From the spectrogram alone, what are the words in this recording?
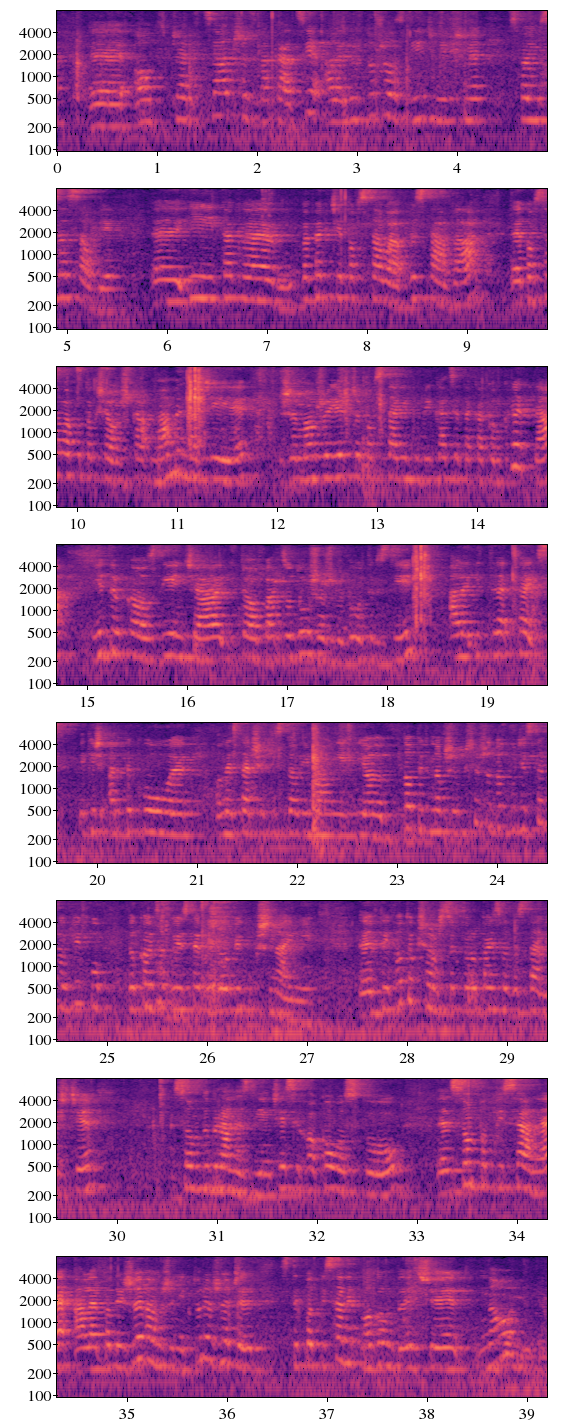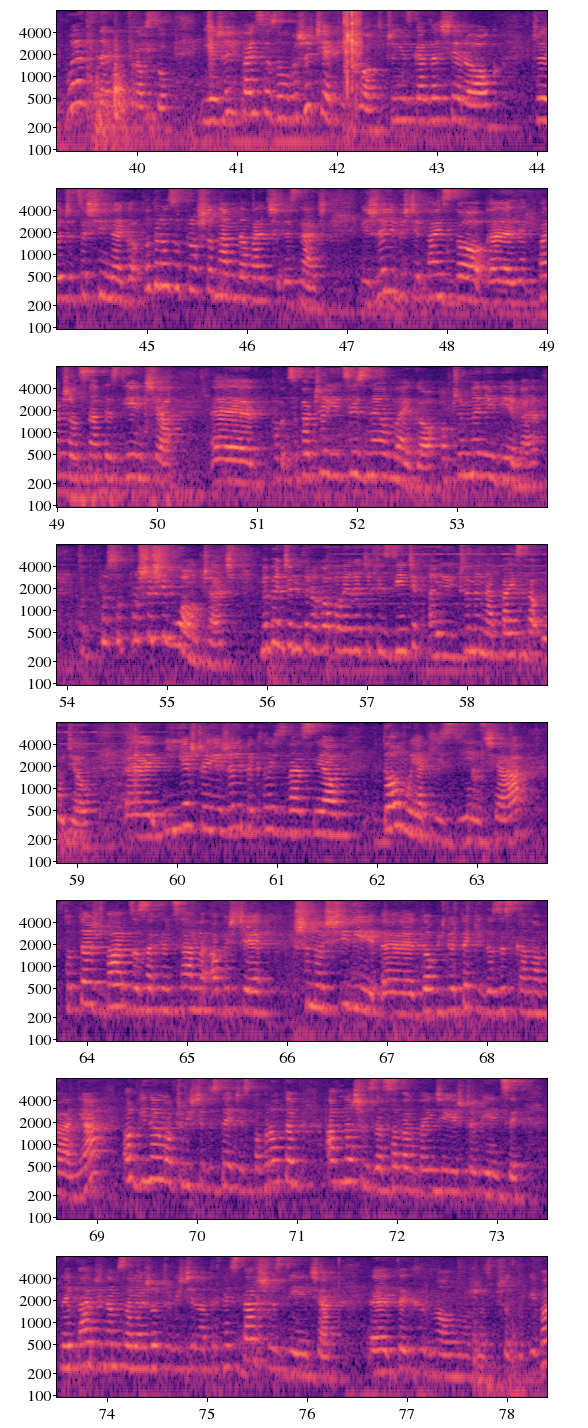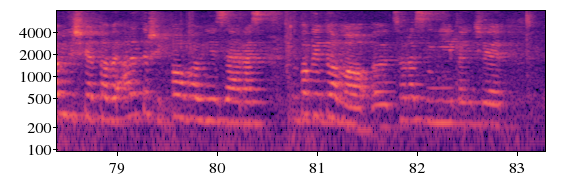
od czerwca przez wakacje, ale już dużo zdjęć mieliśmy w swoim zasobie. E, I tak e, w efekcie powstała wystawa, e, powstała fotoksiążka. Mamy nadzieję, że może jeszcze powstanie publikacja taka konkretna, nie tylko zdjęcia i to bardzo dużo, żeby było tych zdjęć, ale i te, tekst, jakieś artykuły o najstarszej historii Monich i o, do tych nowszych, myślę, że do XX wieku, do końca XX wieku przynajmniej. W tej fotoksiążce, którą Państwo dostaliście, są wybrane zdjęcia, jest ich około 100, e, są podpisane, ale podejrzewam, że niektóre rzeczy z tych podpisanych mogą być e, no, błędne po prostu. Jeżeli Państwo zauważycie jakiś błąd, czy nie zgadza się rok, czy, czy coś innego, od razu proszę nam dawać znać. Jeżeli byście Państwo, e, patrząc na te zdjęcia, e, zobaczyli coś znajomego, o czym my nie wiemy, to po prostu proszę się włączać. My będziemy trochę opowiadać o tych zdjęciach, ale liczymy na Państwa udział. E, I jeszcze, jeżeli by ktoś z Was miał w domu jakieś zdjęcia, to też bardzo zachęcamy, abyście przynosili e, do biblioteki do zeskanowania. Oryginały oczywiście dostajecie z powrotem, a w naszych zasobach będzie jeszcze więcej. Najbardziej nam zależy oczywiście na tych najstarszych zdjęciach, e, tych no, może sprzed II wojny światowej, ale też i po wojnie zaraz, no bo wiadomo, e, coraz mniej będzie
